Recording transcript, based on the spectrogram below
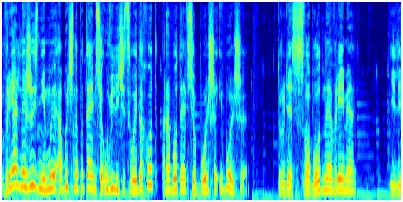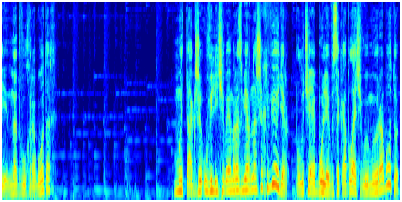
В реальной жизни мы обычно пытаемся увеличить свой доход, работая все больше и больше, трудясь в свободное время или на двух работах. Мы также увеличиваем размер наших ведер, получая более высокооплачиваемую работу,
